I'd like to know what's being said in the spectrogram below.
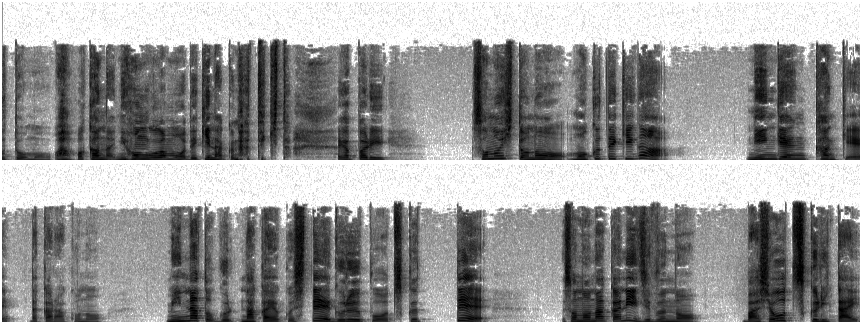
うと思う。あわかんない。日本語がもうできなくなってきた。やっぱりその人の目的が人間関係？だからこのみんなと仲良くしてグループを作ってその中に自分の場所を作りたいっ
